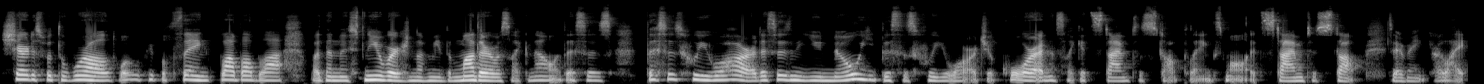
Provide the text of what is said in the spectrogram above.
share this with the world? What will people think? Blah blah blah. But then this new version of me the mother was like no this is this is who you are. This is you know this is who you are at your core. And it's like it's time to stop playing small. It's time to stop dimming your light.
